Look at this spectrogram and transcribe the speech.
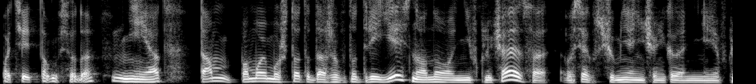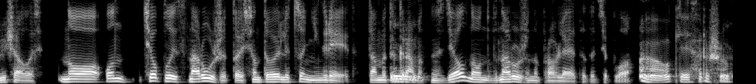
потеть там все, да? Нет. Там, по-моему, что-то даже внутри есть, но оно не включается. Во всяком случае, у меня ничего никогда не включалось. Но он теплый снаружи, то есть он твое лицо не греет. Там это Мгм. грамотно сделано, он внаружи направляет это тепло. А, окей, хорошо.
